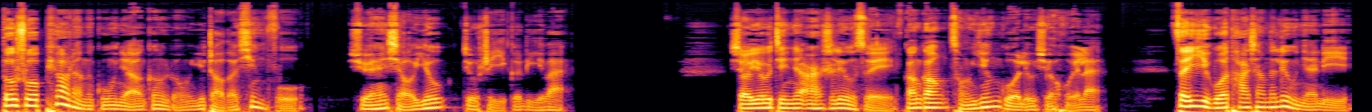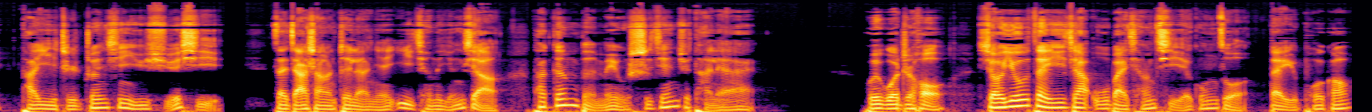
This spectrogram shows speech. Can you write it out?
都说漂亮的姑娘更容易找到幸福，学员小优就是一个例外。小优今年二十六岁，刚刚从英国留学回来，在异国他乡的六年里，她一直专心于学习，再加上这两年疫情的影响，她根本没有时间去谈恋爱。回国之后，小优在一家五百强企业工作，待遇颇高。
